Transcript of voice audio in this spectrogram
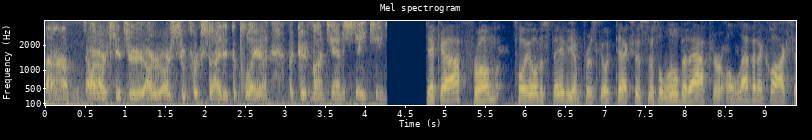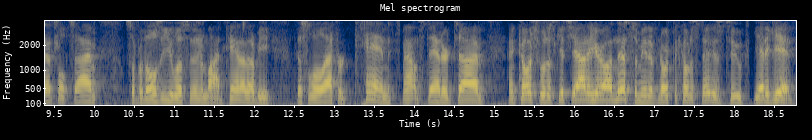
um, our, kids are, are, are, super excited to play a, a good Montana State team. Kickoff from Toyota Stadium, Frisco, Texas, just a little bit after 11 o'clock Central Time. So for those of you listening to Montana, that'll be just a little after 10 Mountain Standard Time. And coach, we'll just get you out of here on this. I mean, if North Dakota State is to yet again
